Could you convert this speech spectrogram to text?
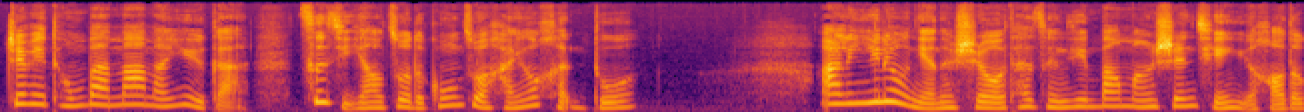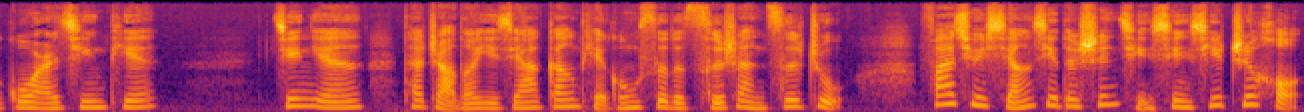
这位同伴妈妈预感自己要做的工作还有很多。二零一六年的时候，她曾经帮忙申请宇豪的孤儿津贴。今年，她找到一家钢铁公司的慈善资助，发去详细的申请信息之后，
